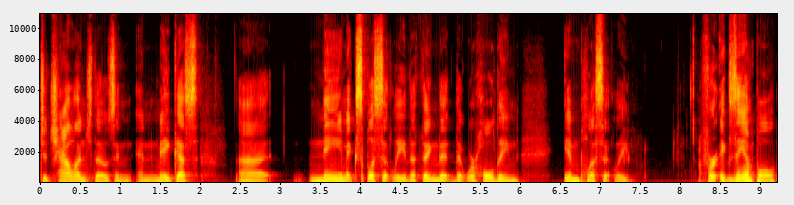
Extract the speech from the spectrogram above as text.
to challenge those and and make us uh, name explicitly the thing that that we're holding implicitly. For example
